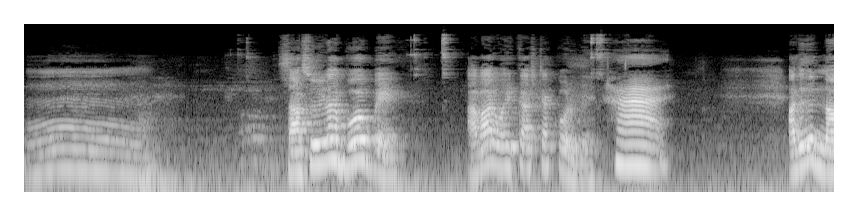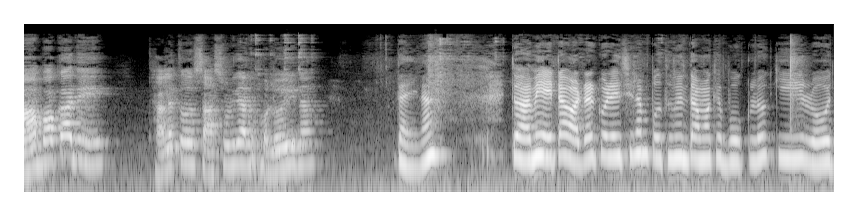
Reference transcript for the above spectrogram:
উম, শাশুড়িরা বকবে আবার ওই কাজটা করবে। হ্যাঁ। আর যদি না বকা দিই তাহলে তো শাশুড়ি আর হলোই না। তাই না? তো আমি এটা অর্ডার করেছিলাম প্রথমে তো আমাকে বকলো কি রোজ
